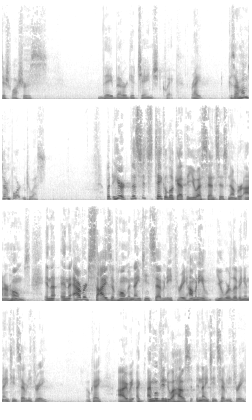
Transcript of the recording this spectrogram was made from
dishwashers, they better get changed quick, right? Because our homes are important to us. But here, let's just take a look at the U.S. Census number on our homes. In the, in the average size of home in 1973, how many of you were living in 1973? Okay. I, I moved into a house in 1973.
